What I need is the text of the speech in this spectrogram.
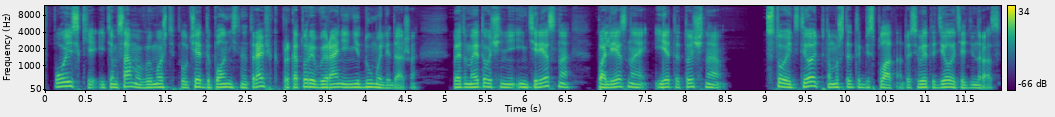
в поиске, и тем самым вы можете получать дополнительный трафик, про который вы ранее не думали даже. Поэтому это очень интересно, полезно, и это точно стоит сделать, потому что это бесплатно. То есть вы это делаете один раз.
